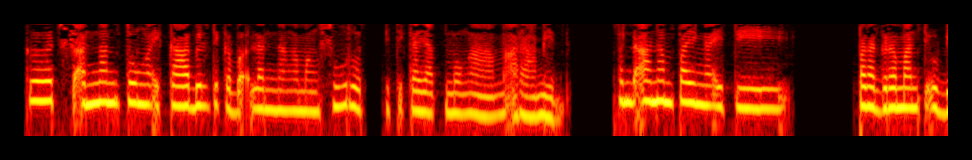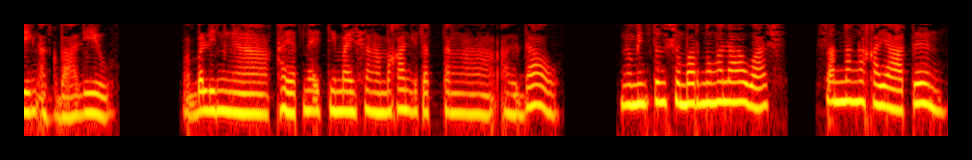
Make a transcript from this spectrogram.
Kat saan nanto nga ikabil ti kabalan na nga mangsurot iti kayat mo nga maaramid. Tandaan nampay nga iti panagraman ti ubing agbaliw. Mabalin nga kayat na iti may nga makan itatang nga aldaw. Nga minton sumarno nga lawas, saan na nga kayaten?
